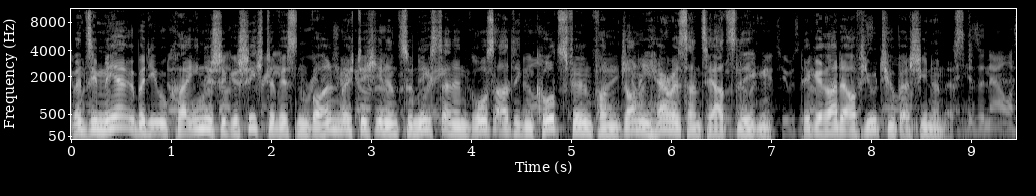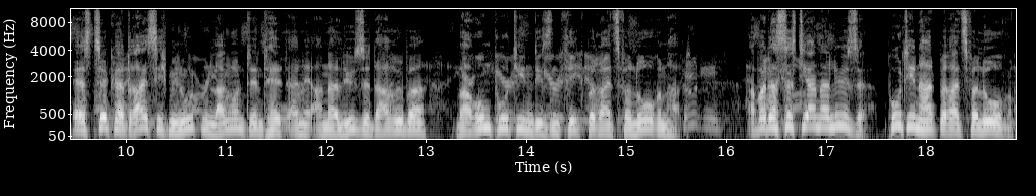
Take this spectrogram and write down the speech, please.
Wenn Sie mehr über die ukrainische Geschichte wissen wollen, möchte ich Ihnen zunächst einen großartigen Kurzfilm von Johnny Harris ans Herz legen, der gerade auf YouTube erschienen ist. Er ist circa 30 Minuten lang und enthält eine Analyse darüber, warum Putin diesen Krieg bereits verloren hat. Aber das ist die Analyse. Putin hat bereits verloren.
